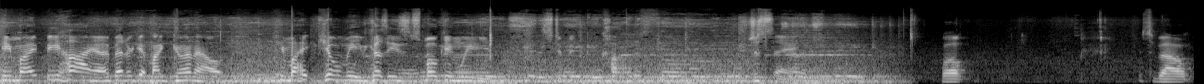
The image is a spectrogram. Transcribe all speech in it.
he might be high. I better get my gun out. He might kill me because he's smoking weed. Stupid cop. Just saying. Well, it's about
